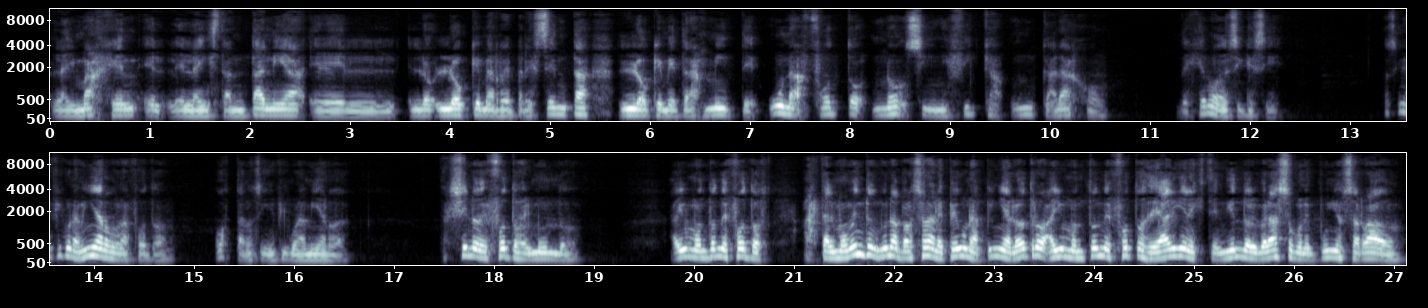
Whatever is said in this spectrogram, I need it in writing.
la imagen, el, la instantánea, el, lo, lo, que me representa, lo que me transmite. Una foto no significa un carajo. Dejemos de decir que sí. No significa una mierda una foto. Posta no significa una mierda. Está lleno de fotos del mundo. Hay un montón de fotos. Hasta el momento en que una persona le pega una piña al otro, hay un montón de fotos de alguien extendiendo el brazo con el puño cerrado.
